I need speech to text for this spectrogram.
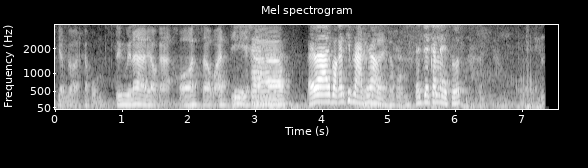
เยี่ยมยอดครับผม ถึงเวลาแล้วก็ขอสวัสดีครับบ๊ายบายพอกันคลิปหน้าพี่น้องบ๊ายบายครับผม แล้วเจอกันไลฟ์สดค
